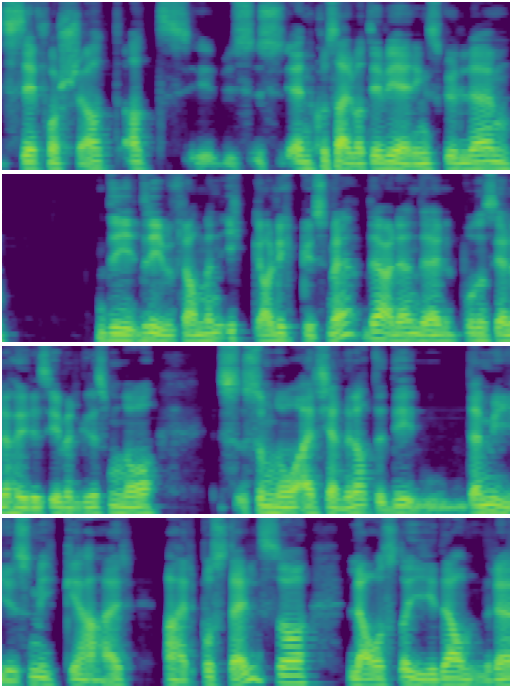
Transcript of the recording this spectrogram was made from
ser for seg at, at en konservativ regjering skulle de driver fram, men ikke har lykkes med. Det er det en del potensielle høyresidevelgere som, som nå erkjenner at de, det er mye som ikke er, er, på stell. Så la oss da gi andre,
